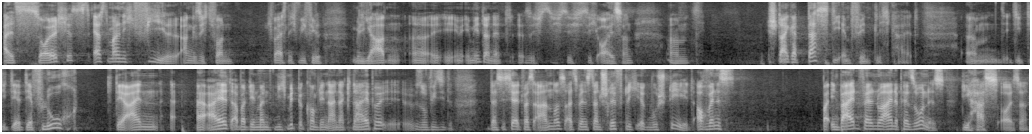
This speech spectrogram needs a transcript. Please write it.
als solches erstmal nicht viel angesichts von, ich weiß nicht, wie viel Milliarden äh, im, im, Internet sich, sich, sich, sich äußern. Ähm, steigert das die Empfindlichkeit. Ähm, die, die, der, der Fluch, der einen ereilt, aber den man nicht mitbekommt in einer Kneipe, äh, so wie sie, das ist ja etwas anderes, als wenn es dann schriftlich irgendwo steht. Auch wenn es in beiden Fällen nur eine Person ist, die Hass äußert.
